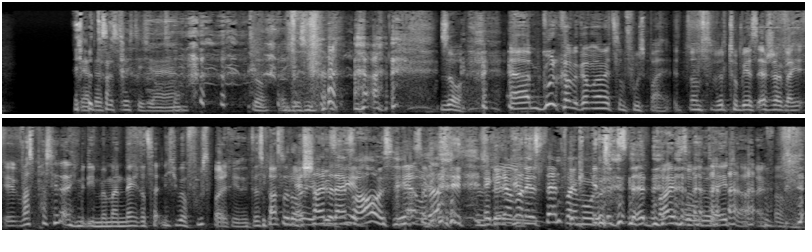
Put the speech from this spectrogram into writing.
ich ja, das ist richtig, ja, ja. So, so. Ähm, gut, kommen wir, kommen jetzt zum Fußball. Sonst wird Tobias Escher gleich. äh, Was passiert eigentlich mit ihm, wenn man längere Zeit nicht über Fußball redet? Das Hast du doch Er schaltet gesehen. einfach aus. Ja, oder? er geht einfach in den Standby-Modus. Standby so Data einfach. so.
